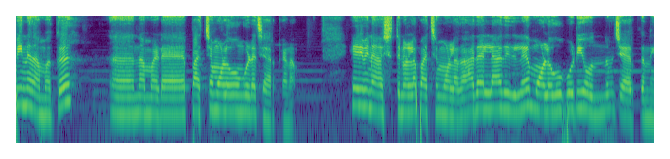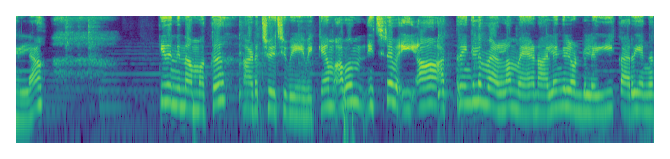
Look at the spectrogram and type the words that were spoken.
പിന്നെ നമുക്ക് നമ്മുടെ പച്ചമുളകും കൂടെ ചേർക്കണം. എരിവിന് ആവശ്യത്തിനുള്ള പച്ചമുളക്. അതല്ലാതെ ഇതിൽ മുളക് പൊടി ഒന്നും ചേർക്കുന്നില്ല. ഇതിനി നമുക്ക് അടച്ചു വെച്ച് വേവിക്കാം. അപ്പം ഇച്ചിരി ആ അത്രയെങ്കിലും വെള്ളം വേണം. അല്ലെങ്കിൽ ഉണ്ടല്ലോ ഈ കറി അങ്ങ്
